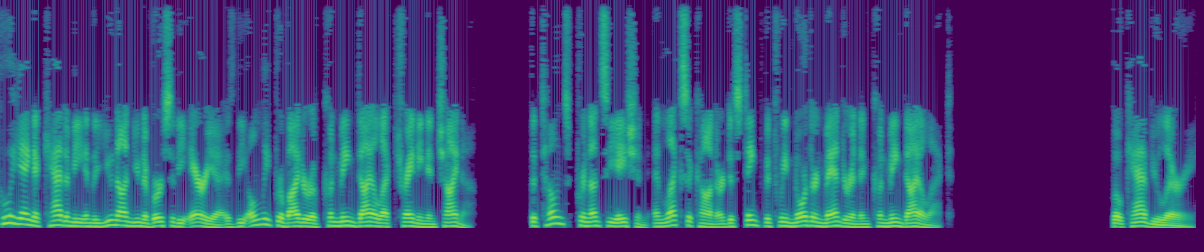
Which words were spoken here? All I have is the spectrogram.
Huiyang Academy in the Yunnan University area is the only provider of Kunming dialect training in China. The tones, pronunciation, and lexicon are distinct between Northern Mandarin and Kunming dialect. Vocabulary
